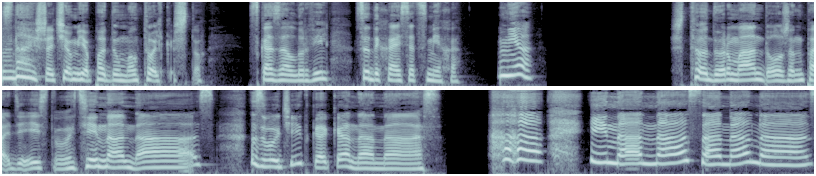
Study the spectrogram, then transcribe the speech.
«Знаешь, о чем я подумал только что?» — сказал Лурвиль, задыхаясь от смеха. «Не». «Что дурман должен подействовать и на нас. Звучит как ананас». «Ха-ха! И на нас, ананас!»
